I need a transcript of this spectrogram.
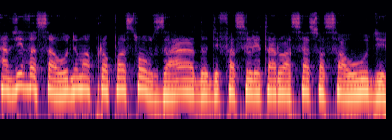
A Viva Saúde é uma proposta ousada de facilitar o acesso à saúde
